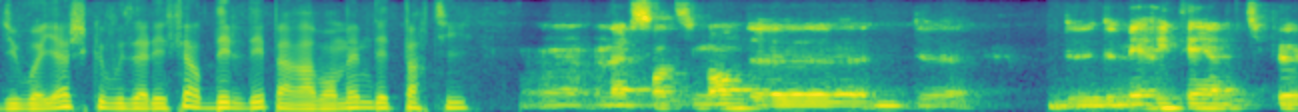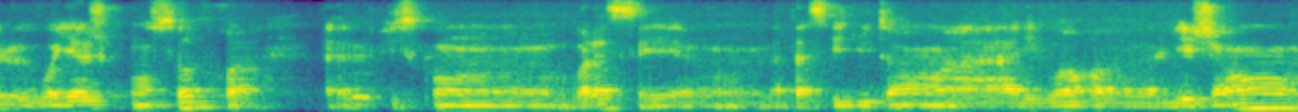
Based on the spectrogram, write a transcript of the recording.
du voyage que vous allez faire dès le départ, avant même d'être parti? On a le sentiment de, de, mériter un petit peu le voyage qu'on s'offre. Euh, puisqu'on voilà, c'est, on a passé du temps à aller voir euh, les gens,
